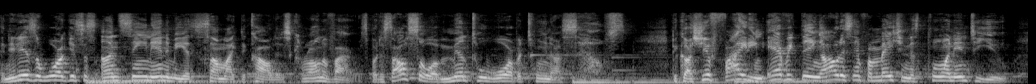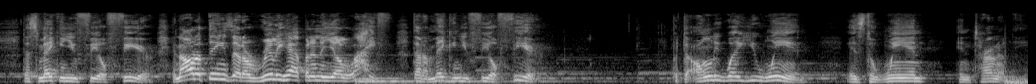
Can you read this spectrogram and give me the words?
And it is a war against this unseen enemy, as some like to call it, this coronavirus. But it's also a mental war between ourselves. Because you're fighting everything, all this information that's pouring into you, that's making you feel fear. And all the things that are really happening in your life that are making you feel fear. But the only way you win is to win internally.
